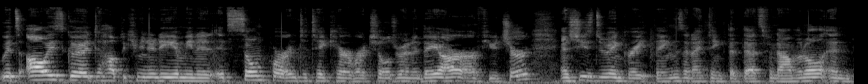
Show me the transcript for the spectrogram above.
it's always good to help the community. I mean it, it's so important to take care of our children. And they are our future and she's doing great things and i think that that's phenomenal. And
